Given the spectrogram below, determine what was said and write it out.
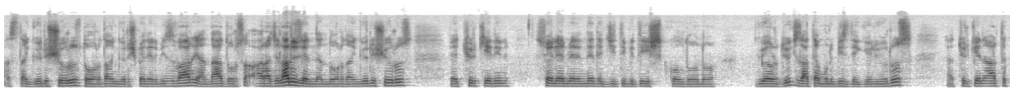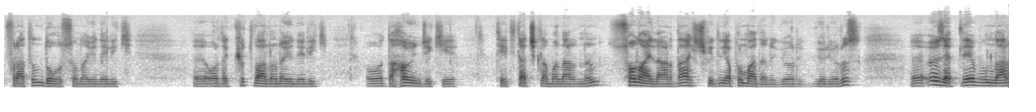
aslında görüşüyoruz. Doğrudan görüşmelerimiz var. Yani daha doğrusu aracılar üzerinden doğrudan görüşüyoruz. Ve Türkiye'nin söylemlerinde de ciddi bir değişiklik olduğunu gördük. Zaten bunu biz de görüyoruz. Yani Türkiye'nin artık Fırat'ın doğusuna yönelik, e, orada Kürt varlığına yönelik o daha önceki tehdit açıklamalarının son aylarda hiçbirinin yapılmadığını gör- görüyoruz. E, özetle bunlar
